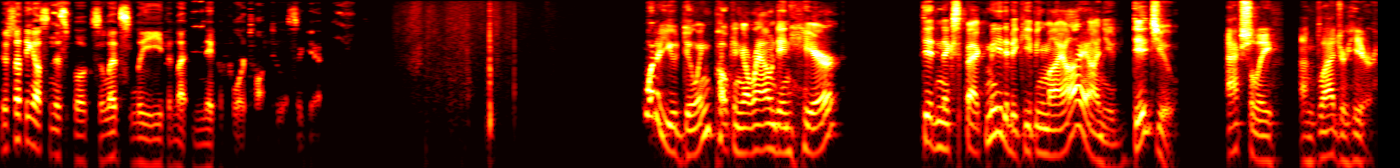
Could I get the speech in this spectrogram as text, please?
There's nothing else in this book, so let's leave and let Nikifor talk to us again. What are you doing poking around in here? Didn't expect me to be keeping my eye on you, did you? Actually, I'm glad you're here.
